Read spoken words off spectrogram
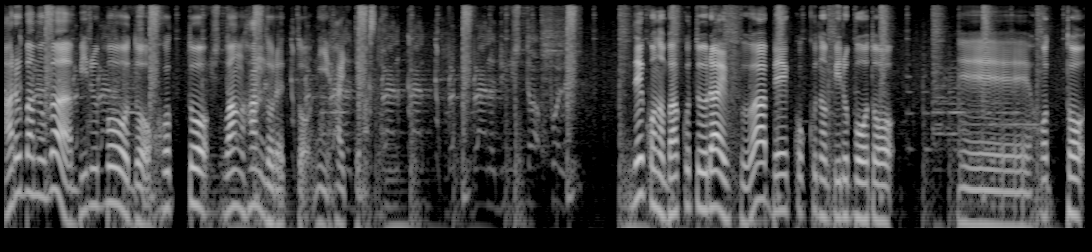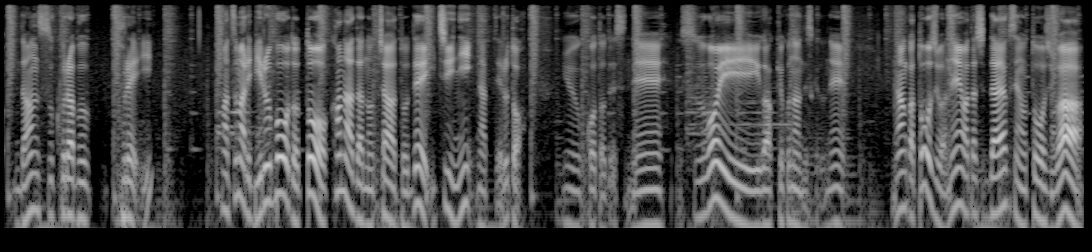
アルバムがビルボード HOT100 に入ってますと。で、このバックトゥライフは米国のビルボード、えー、ホットダンスクラブプレイまあ、つまりビルボードとカナダのチャートで1位になっているということですね。すごい楽曲なんですけどね。なんか当時はね、私大学生の当時は、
